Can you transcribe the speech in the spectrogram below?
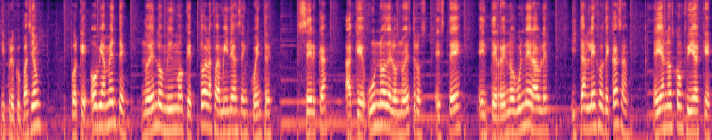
y preocupación, porque obviamente no es lo mismo que toda la familia se encuentre cerca a que uno de los nuestros esté en terreno vulnerable y tan lejos de casa. Ella nos confía que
